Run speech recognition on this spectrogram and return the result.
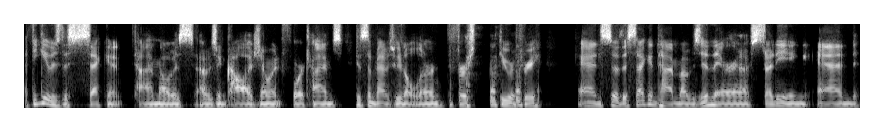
I think it was the second time I was, I was in college. I went four times because sometimes we don't learn the first two or three. And so the second time I was in there and I was studying and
